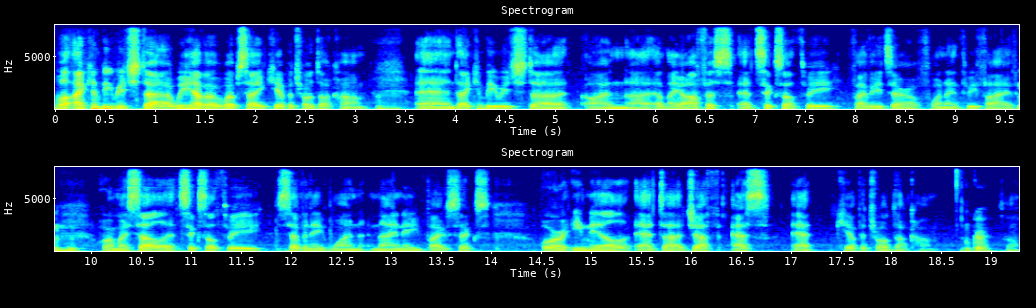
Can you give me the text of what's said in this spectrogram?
Well, I can be reached. Uh, we have a website, carepatrol.com, Mm-hmm. and I can be reached uh, on uh, at my office at 603-580-4935, Mm-hmm. or my cell at 603-781-9856, or email at uh, jeff s at carepatrol.com. Okay. So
